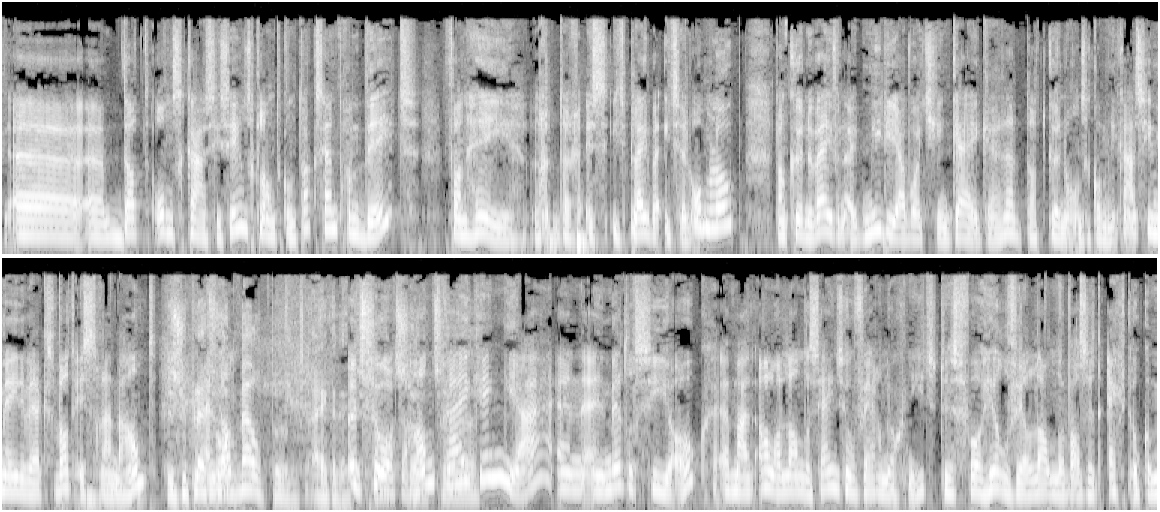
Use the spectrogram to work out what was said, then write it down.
Uh, dat ons KCC, ons klantcontactcentrum, weet van hé, hey, er, er, is iets, blijkbaar iets in omloop. Dan kunnen wij vanuit Media Watching kijken, dat, dat kunnen onze communicatiemedewerkers, wat is er aan de hand. Dus u pleit voor een meldpunt eigenlijk? Een soort, soort handreiking, uh... ja. En, en inmiddels zie je ook, maar alle landen zijn zover nog niet. Dus voor heel veel landen was het echt ook een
